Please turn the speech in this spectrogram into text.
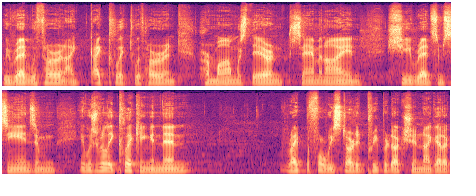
we read with her, and I, I clicked with her, and her mom was there, and Sam and I, and she read some scenes, and it was really clicking. And then, right before we started pre-production, I got a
